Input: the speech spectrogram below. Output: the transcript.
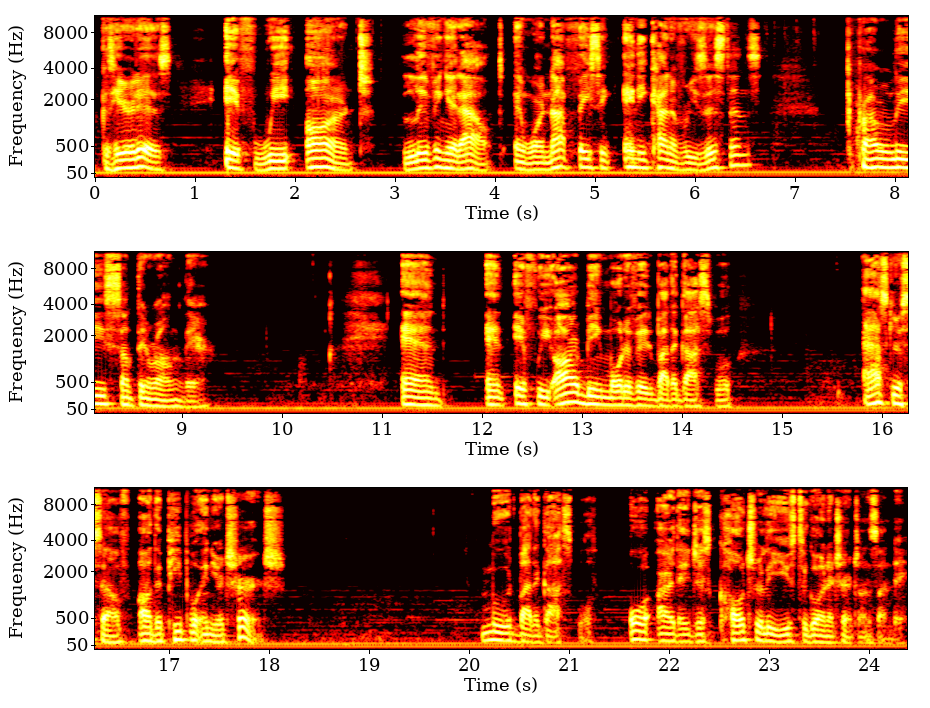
Because here it is. If we aren't living it out and we're not facing any kind of resistance, probably something wrong there. And and if we are being motivated by the gospel, ask yourself, are the people in your church moved by the gospel? Or are they just culturally used to going to church on Sunday?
